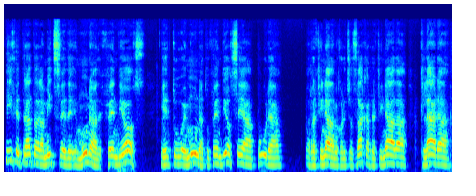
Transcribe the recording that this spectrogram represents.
Si se trata de la mitzvah de emuna, de fe en Dios, que tu emuna, tu fe en Dios sea pura, refinada, mejor dicho, zaja, refinada, clara,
